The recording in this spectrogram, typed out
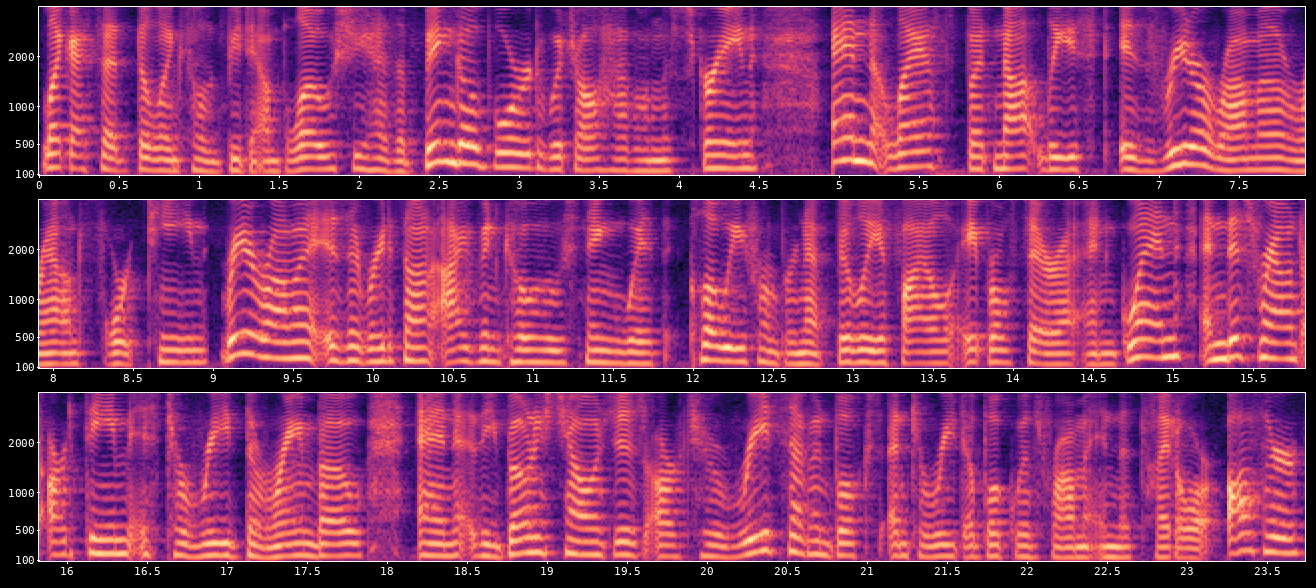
Like I said, the links will be down below. She has a bingo board, which I'll have on the screen. And last but not least is Readorama Round 14. Readorama is a readathon I've been co-hosting with Chloe from Brunette Bibliophile, April, Sarah, and Gwen. And this round, our theme is to read the rainbow. And the bonus challenges are to read seven books and to read a book with Rama in the title or author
